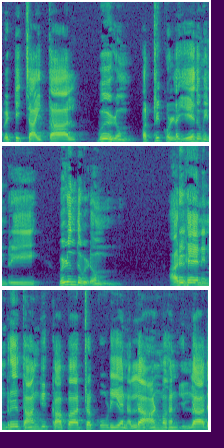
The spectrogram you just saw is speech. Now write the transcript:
வெட்டிச் சாய்த்தால் வீழும் பற்றி கொள்ள ஏதுமின்றி விழுந்துவிடும். அருகே நின்று தாங்கி காப்பாற்றக்கூடிய நல்ல ஆண்மகன் இல்லாத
